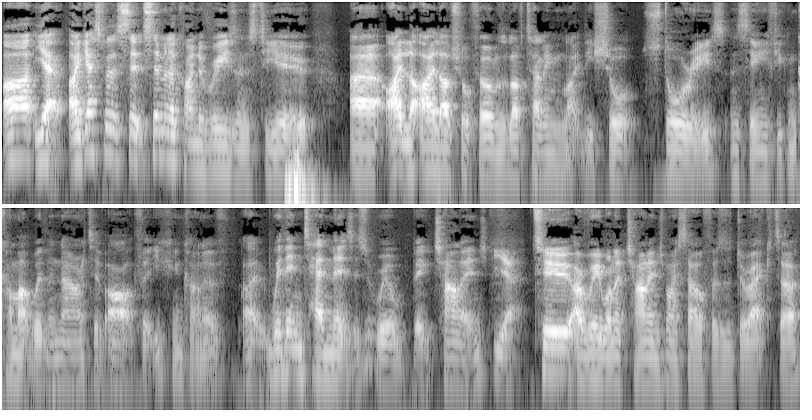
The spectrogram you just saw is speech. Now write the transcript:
uh, yeah, I guess for si- similar kind of reasons to you, uh, I lo- I love short films. I love telling like these short stories and seeing if you can come up with a narrative arc that you can kind of uh, within ten minutes is a real big challenge. Yeah, Two, I really want to challenge myself as a director.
